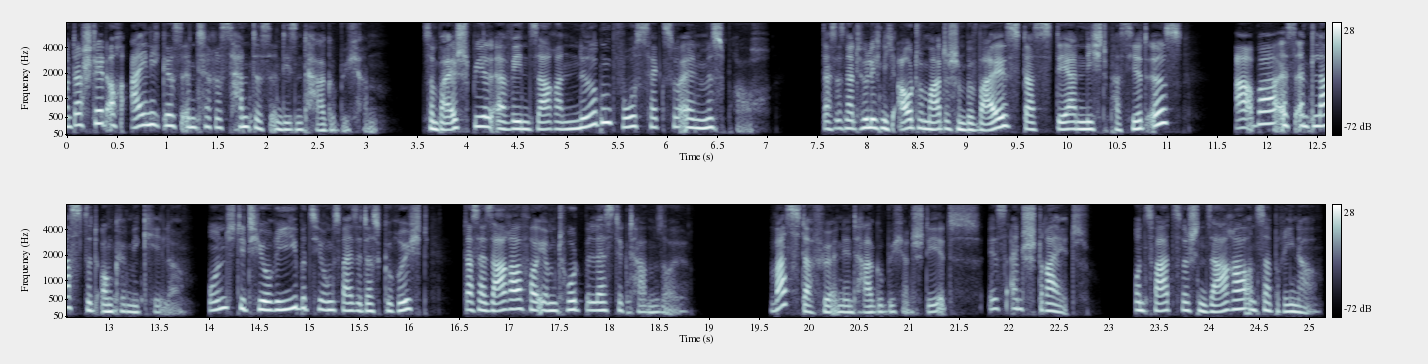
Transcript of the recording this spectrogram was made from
Und da steht auch einiges Interessantes in diesen Tagebüchern. Zum Beispiel erwähnt Sarah nirgendwo sexuellen Missbrauch. Das ist natürlich nicht automatisch ein Beweis, dass der nicht passiert ist, aber es entlastet Onkel Michele und die Theorie bzw. das Gerücht, dass er Sarah vor ihrem Tod belästigt haben soll. Was dafür in den Tagebüchern steht, ist ein Streit. Und zwar zwischen Sarah und Sabrina.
